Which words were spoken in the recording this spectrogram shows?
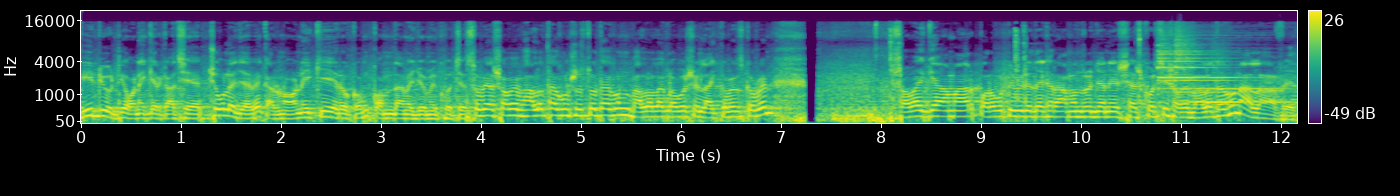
ভিডিওটি অনেকের কাছে চলে যাবে, কারণ অনেকেই এরকম কম দামে জমি খুঁজছে। সবাই সবাই ভালো থাকুন, সুস্থ থাকুন। ভালো লাগলে অবশ্যই লাইক কমেন্টস করবেন। সবাইকে আমার পরবর্তী ভিডিও দেখার আমন্ত্রণ জানিয়ে শেষ করছি। সবাই ভালো থাকুন। আল্লাহ হাফেজ।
